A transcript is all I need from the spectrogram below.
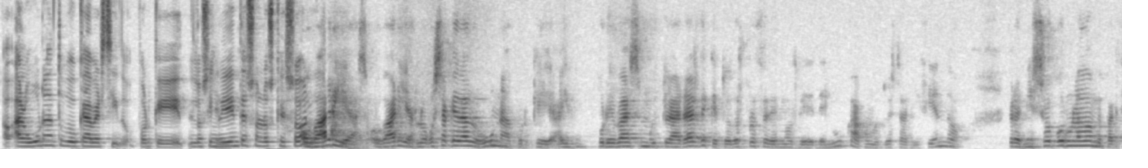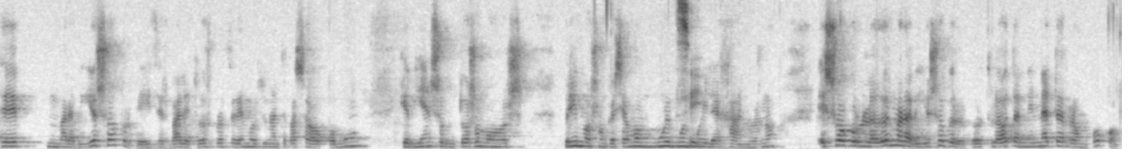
Alguna tuvo que haber sido, porque los ingredientes son los que son. O varias, o varias. Luego se ha quedado una, porque hay pruebas muy claras de que todos procedemos de, de Luca, como tú estás diciendo. Pero a mí eso, por un lado, me parece maravilloso, porque dices, vale, todos procedemos de un antepasado común, que bien, son, todos somos primos, aunque seamos muy, muy, muy lejanos, ¿no? Eso, por un lado, es maravilloso, pero por otro lado también me aterra un poco,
